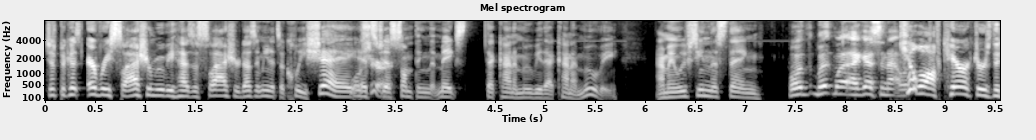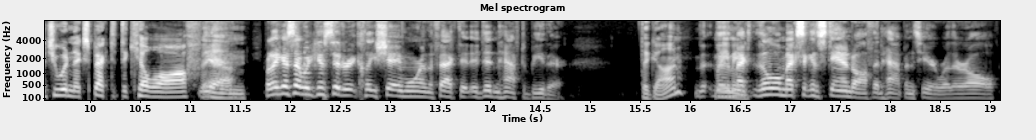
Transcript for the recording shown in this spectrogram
Just because every slasher movie has a slasher doesn't mean it's a cliche. Well, it's sure. just something that makes that kind of movie that kind of movie. I mean, we've seen this thing Well, but, but I guess in that kill off characters that you wouldn't expect it to kill off. Yeah. And But I guess I would consider it cliche more in the fact that it didn't have to be there. The gun? The, the? Mex- the little Mexican standoff that happens here, where they're all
